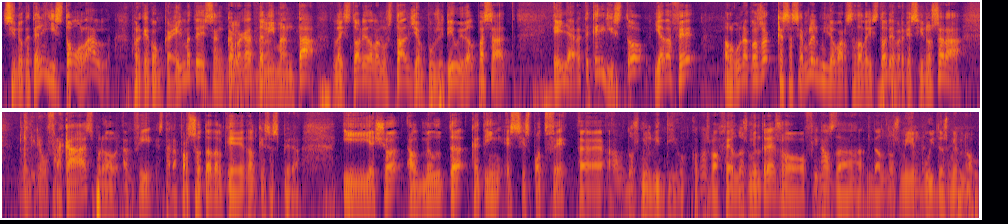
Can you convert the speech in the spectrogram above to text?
sinó que té el llistó molt alt, perquè com que ell mateix s'ha encarregat d'alimentar la història de la nostàlgia en positiu i del passat, ell ara té aquell llistó i ha de fer alguna cosa que s'assembli al millor Barça de la història, perquè si no serà, no diré un fracàs, però, en fi, estarà per sota del que, del que s'espera. I això, el meu dubte que tinc és si es pot fer eh, el 2021, com es va fer el 2003 o finals de, del 2008-2009.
